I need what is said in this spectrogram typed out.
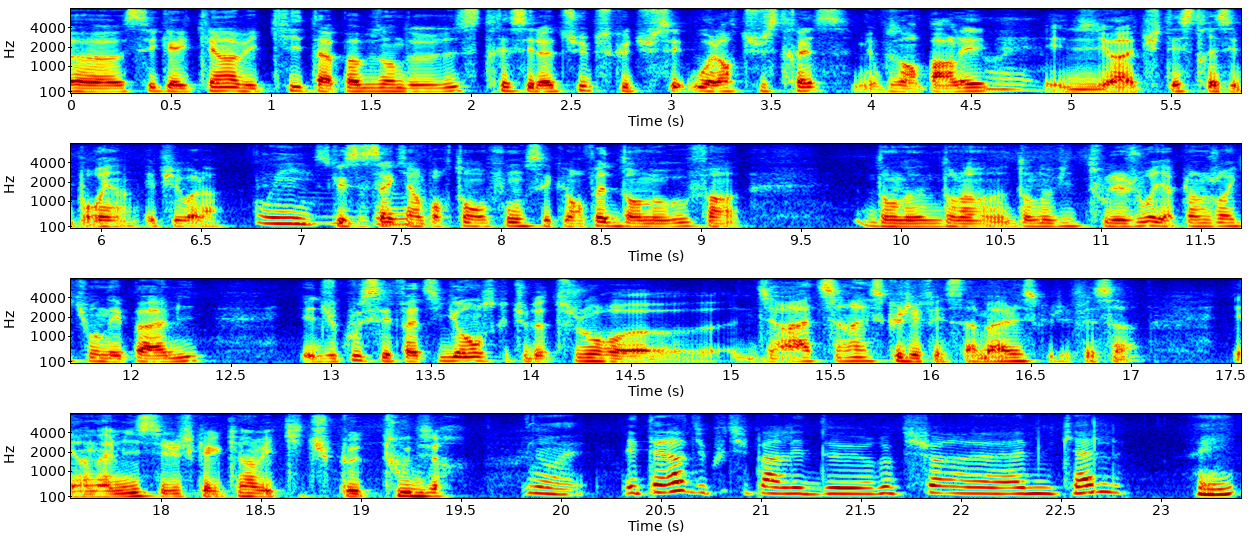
euh, c'est quelqu'un avec qui t'as pas besoin de stresser là-dessus, parce que tu sais, ou alors tu stresses, mais vous en parlez, Ouais. et tu dis, ah, tu t'es stressé pour rien, et puis voilà. Oui. Parce que c'est ça qui est important au fond, c'est qu'en fait, dans nos, enfin, dans, nos- dans, la- dans nos vies de tous les jours, il y a plein de gens avec qui on n'est pas amis, et du coup, c'est fatigant, parce que tu dois toujours euh, dire, ah tiens, est-ce que j'ai fait ça mal, est-ce que j'ai fait ça? Et un ami, c'est juste quelqu'un avec qui tu peux tout dire. Ouais. Et tout à l'heure, du coup, tu parlais de rupture euh, amicale. Oui.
